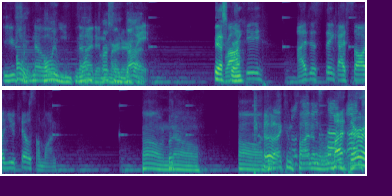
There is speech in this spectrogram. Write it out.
you Only- should know only that I didn't murder. died. Wait, Yes, bro. Rocky, I just think I saw you kill someone. Oh no. Oh, did I confide in the he's wrong? not- But there are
